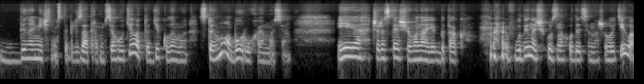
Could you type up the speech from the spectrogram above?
динамічним стабілізатором всього тіла тоді, коли ми стоїмо або рухаємося. І через те, що вона якби так в будиночку знаходиться нашого тіла,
